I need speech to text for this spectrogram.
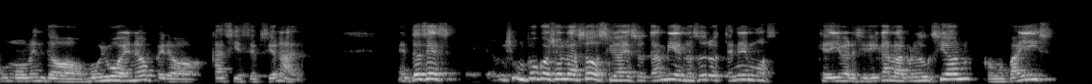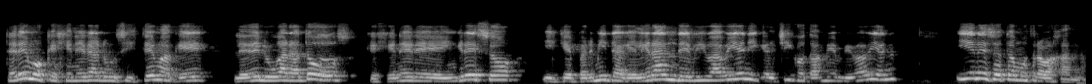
momento muy bueno, pero casi excepcional. Entonces, un poco yo lo asocio a eso también. Nosotros tenemos que diversificar la producción como país, tenemos que generar un sistema que le dé lugar a todos, que genere ingreso y que permita que el grande viva bien y que el chico también viva bien. Y en eso estamos trabajando.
